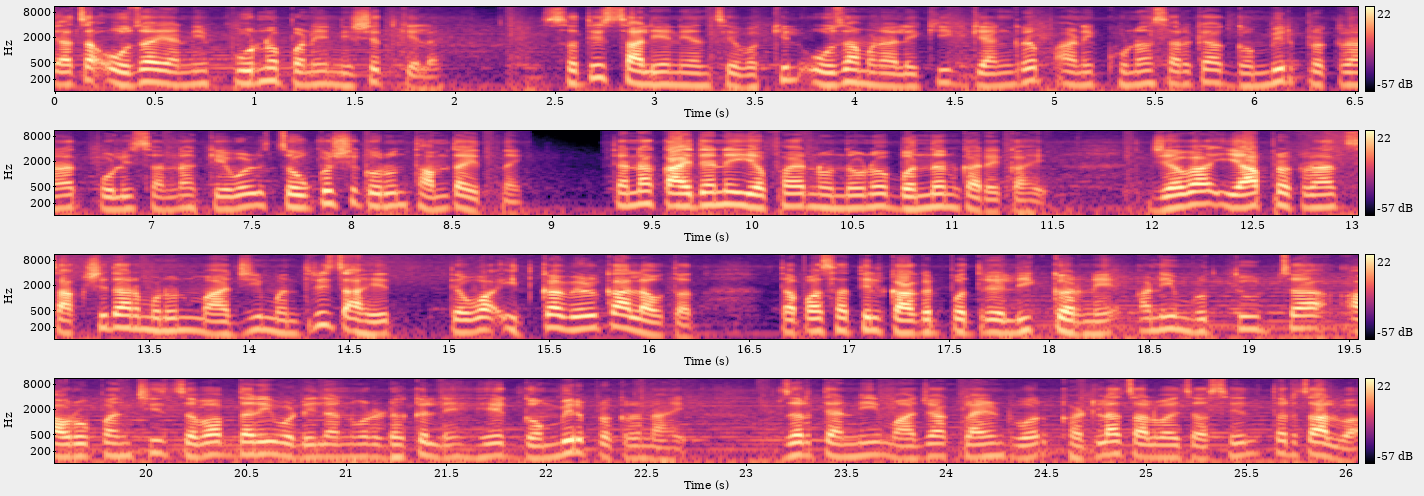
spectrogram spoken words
याचा ओझा यांनी पूर्णपणे निषेध केलाय. सतीश सालियन यांचे वकील ओझा म्हणाले की गँगरप आणि खुनासारख्या गंभीर प्रकरणात पोलिसांना केवळ चौकशी करून थांबता येत नाही. त्यांना कायद्याने एफ आय आर नोंदवणं बंधनकारक आहे. जेव्हा या प्रकरणात साक्षीदार म्हणून माजी मंत्रीच आहेत तेव्हा इतका वेळ का लावतात? तपासातील कागदपत्रे लीक करणे आणि मृत्यूच्या आरोपांची जबाबदारी वडिलांवर ढकलणे हे गंभीर प्रकरण आहे. जर त्यांनी माझ्या क्लायंटवर खटला चालवायचा असेल तर चालवा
